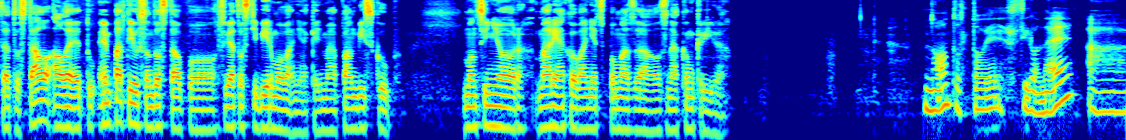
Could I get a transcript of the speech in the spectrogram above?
sa to stalo, ale tú empatiu som dostal po sviatosti birmovania, keď ma pán biskup Monsignor Marian Chovanec pomazal znakom kríža. No, toto je silné a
